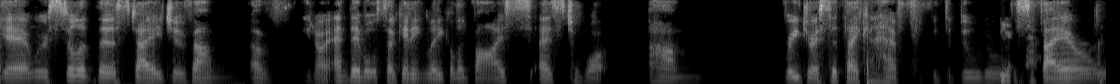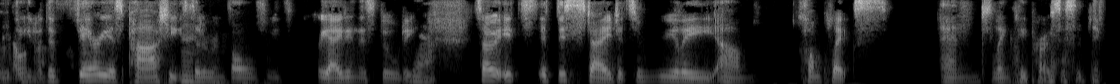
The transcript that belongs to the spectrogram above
yeah, we're still at the stage of um of you know, and they're also getting legal advice as to what um redress that they can have with the builder or yeah. the surveyor or you know the various parties mm. that are involved with creating this building. Yeah. So it's at this stage it's a really um, complex and lengthy process. Yeah. They've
